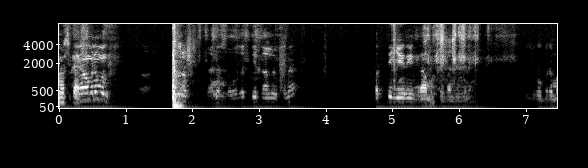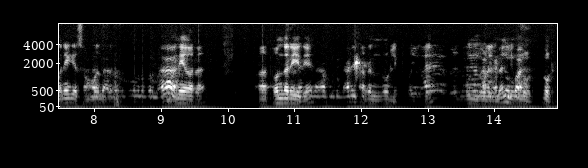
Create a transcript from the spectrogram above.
ನಮಸ್ಕಾರ. ನಾನು ಸವದತ್ತಿ ತಾಲೂಕಿನ ಸತ್ತಿಗೇರಿ ಗ್ರಾಮಕ್ಕೆ ಬಂದಿದ್ದೀನಿ. ಇಲ್ಲಿ ಒಬ್ಬರ ಮನೆಗೆ ಸಂಬಂಧ ಮನೆಯವರ ಆ, ತೊಂದರೆ ಇದೆ. ಅದನ್ನು ನೋಡ್ಲಿಕ್ಕೆ ಬಂದಿದ್ದೆ ಮುಂದೆ ನೋಡಿದ ಮೇಲೆ ನೀವು ನೋಡಿ ನೋಡ್ರಿ.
